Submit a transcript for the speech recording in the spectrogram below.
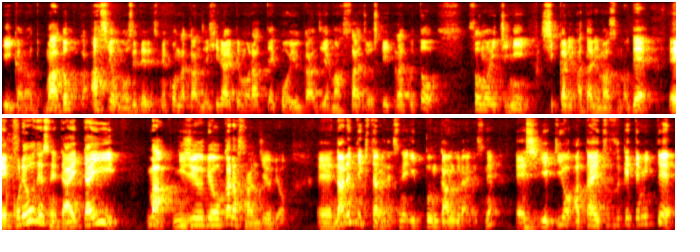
いいかなと。まあどこか足を乗せてですねこんな感じで開いてもらってこういう感じでマッサージをしていただくとその位置にしっかり当たりますので、えー、これをですね大体まあ20秒から30秒えー、慣れてきたらですね、1分間ぐらいですね、えー、刺激を与え続けてみて、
